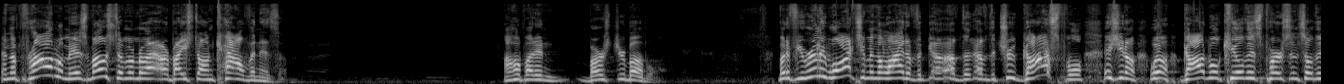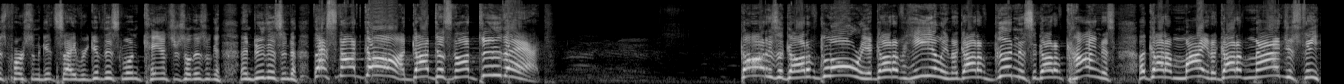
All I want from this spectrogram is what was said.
And the problem is, most of them are based on Calvinism. I hope I didn't burst your bubble. But if you really watch them in the light of the, of, the, of the true gospel, is you know, well, God will kill this person so this person will get saved, or give this one cancer so this one, get, and do this and do. That's not God. God does not do that. God is a God of glory, a God of healing, a God of goodness, a God of kindness, a God of might, a God of majesty,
